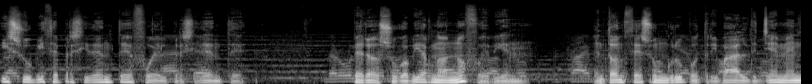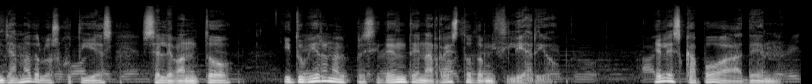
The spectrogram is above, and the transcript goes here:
y su vicepresidente fue el presidente. Pero su gobierno no fue bien. Entonces un grupo tribal de Yemen llamado los hutíes se levantó y tuvieron al presidente en arresto domiciliario. Él escapó a Adén.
